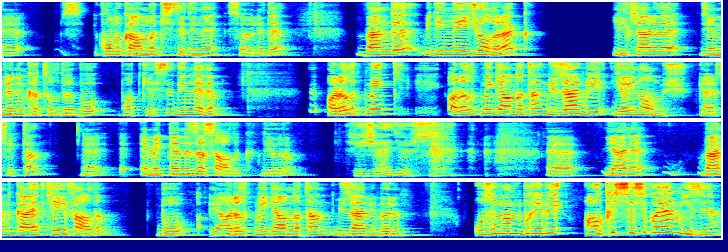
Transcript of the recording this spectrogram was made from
E, konuk almak istediğini söyledi. Ben de bir dinleyici olarak İlker ve Cemre'nin katıldığı bu podcast'i dinledim. Aralık Meg Aralık Meg'i anlatan güzel bir yayın olmuş gerçekten. E, emeklerinize sağlık diyorum. Rica ediyoruz. e, yani ben gayet keyif aldım. Bu Aralık Meg'i anlatan güzel bir bölüm. O zaman buraya bir alkış sesi koyar mıyız ya?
